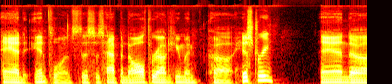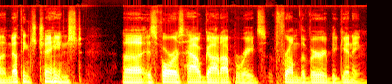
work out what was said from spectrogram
and influence. This has happened all throughout human uh, history, and uh, nothing's changed uh, as far as how God operates from the very beginning.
